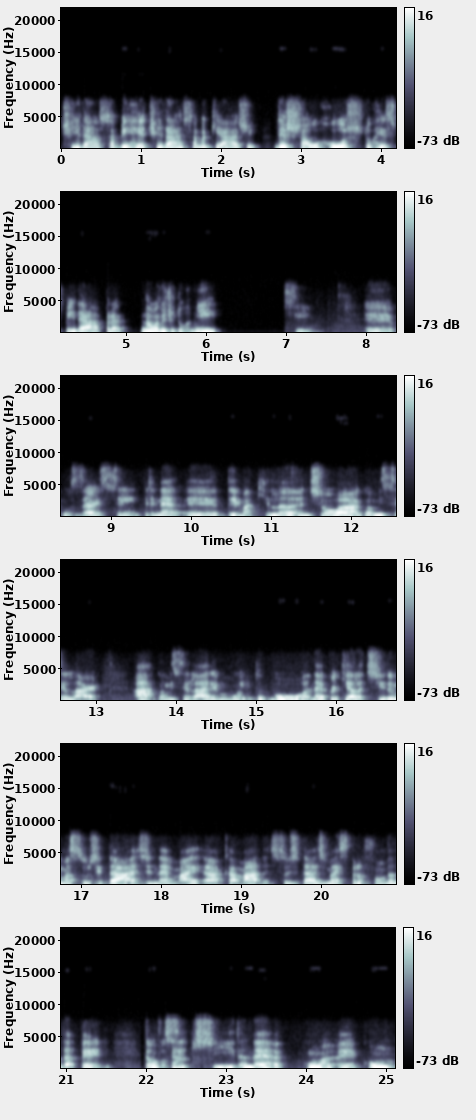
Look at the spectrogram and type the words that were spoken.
tirar, saber retirar essa maquiagem, deixar o rosto respirar para na hora de dormir. Sim, é, usar sempre né, é, demaquilante ou água micelar. A água micelar é muito boa, né, porque ela tira uma sujidade, né, mais, a camada de sujidade mais profunda da pele. Então, você ah. tira, né, com, a, é, com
